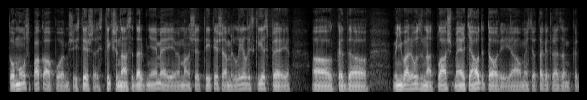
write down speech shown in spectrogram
to mūsu pakalpojumu, šīs tiešais tikšanās ar darba ņēmējiem, man šeit tiešām ir lieliski iespēja, uh, kad uh, viņi var uzrunāt plašu mērķa auditoriju. Jā, mēs jau tagad redzam, ka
